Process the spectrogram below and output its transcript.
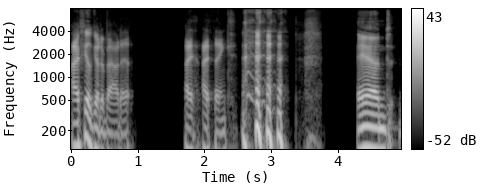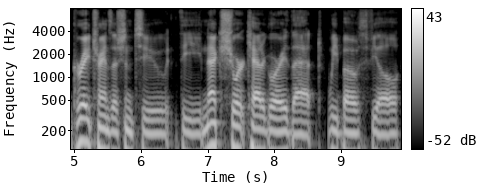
I feel good about it. I I think. and great transition to the next short category that we both feel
